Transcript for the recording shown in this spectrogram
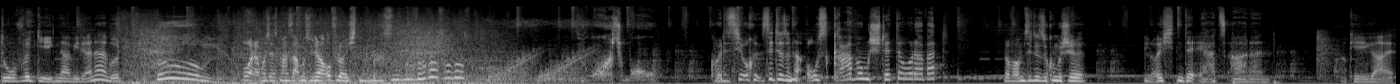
doofe Gegner wieder. Na gut. Boom. Boah, da muss erstmal Samus wieder aufleuchten. Guck mal, das ist hier so eine Ausgrabungsstätte oder was? Oder warum sind hier so komische leuchtende Erzadern? Okay, egal.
